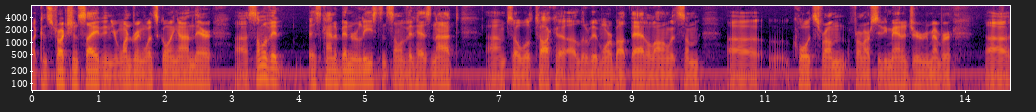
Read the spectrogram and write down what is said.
a construction site and you're wondering what's going on there. Uh, some of it has kind of been released and some of it has not. Um, so we'll talk a, a, little bit more about that along with some uh, quotes from, from our city manager. Remember, uh,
